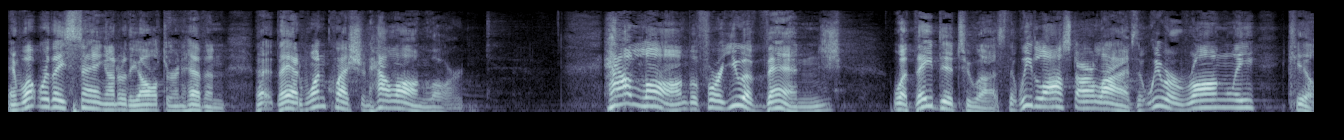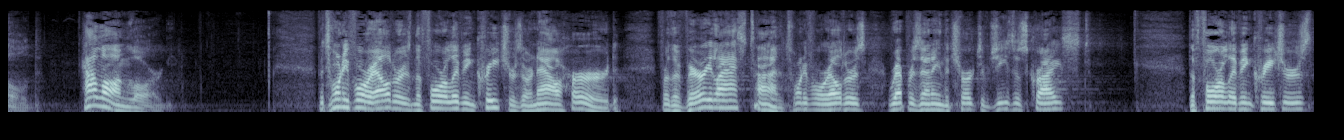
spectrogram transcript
And what were they saying under the altar in heaven? Uh, they had one question How long, Lord? How long before you avenge what they did to us, that we lost our lives, that we were wrongly killed? How long, Lord? The 24 elders and the four living creatures are now heard for the very last time. The 24 elders representing the church of Jesus Christ. The four living creatures,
